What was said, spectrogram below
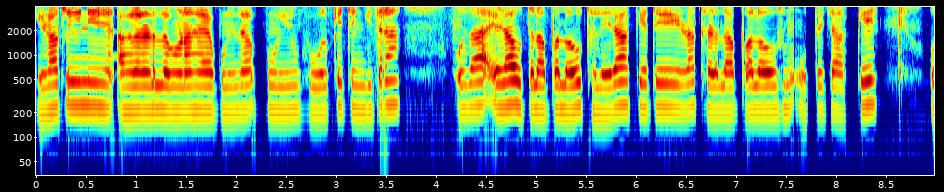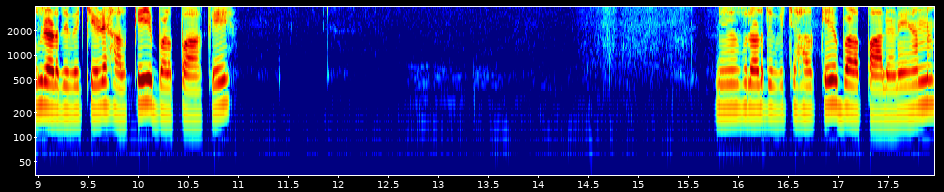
ਜਿਹੜਾ ਤੁਸੀਂ ਨੇ ਅਗਲਾ ਲੜ ਲਗਾਉਣਾ ਹੈ, ਪੂਣੀ ਦਾ, ਪੂਣੀ ਨੂੰ ਖੋਲ ਕੇ ਚੰਗੀ ਤਰ੍ਹਾਂ ਉਹਦਾ ਜਿਹੜਾ ਉਤਲਾ ਪੱਲਾ ਉਹ ਥੱਲੇ ਰੱਖ ਕੇ ਤੇ ਜਿਹੜਾ ਥੜਲਾ ਪੱਲਾ ਉਸ ਨੂੰ ਉੱਤੇ ਚੱਕ ਕੇ ਉਸ ਲੜ ਦੇ ਵਿੱਚ ਜਿਹੜੇ ਹਲਕੇ ਜਿਹੇ ਬਲ ਪਾ ਕੇ ਨੇ ਉਸ ਲੜ ਦੇ ਵਿੱਚ ਹਲਕੇ ਜਿਹੇ ਬਲ ਪਾ ਲੈਣੇ ਹਨ।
